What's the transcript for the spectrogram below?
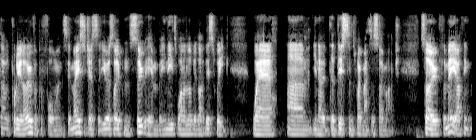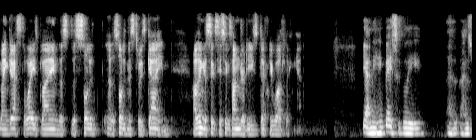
that, was probably an over performance. It may suggest that US Open suit him, but he needs one a little bit like this week, where um, you know the distance won't matter so much. So for me, I think Langasque, the way he's playing, the, the solid uh, the solidness to his game, I think at 6600, he's definitely worth looking at. Yeah, I mean, he basically has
